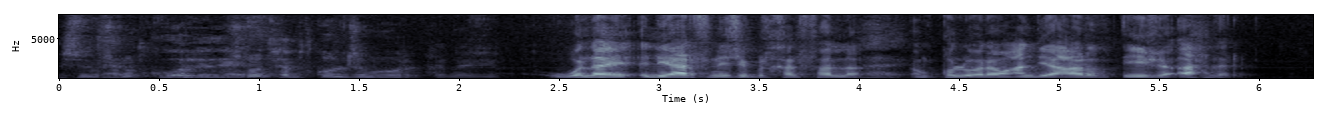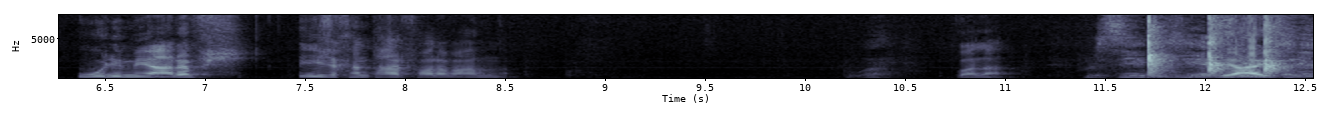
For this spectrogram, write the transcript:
شنو تحب تقول للناس؟ شنو تحب تقول لجمهورك نجيب؟ والله اللي يعرف نجيب خلفالله نقول له راه عندي عرض يجي أحضر. واللي ما يعرفش يجي خلينا نتعرفوا على بعضنا. voilà. merci نجيب يعيشك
